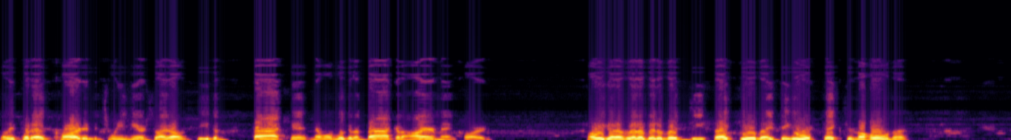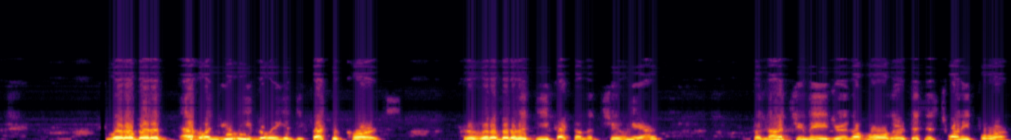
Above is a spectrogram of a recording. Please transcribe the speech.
Let me put a card in between here so I don't see the back hit, and then we'll look at the back of the Iron Man card. Oh, we got a little bit of a defect here, but I think it will fix in the holder. Little bit of Evelyn, you lead the league in defective cards. Got a little bit of a defect on the two here but not too major. And the holder, this is 24.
